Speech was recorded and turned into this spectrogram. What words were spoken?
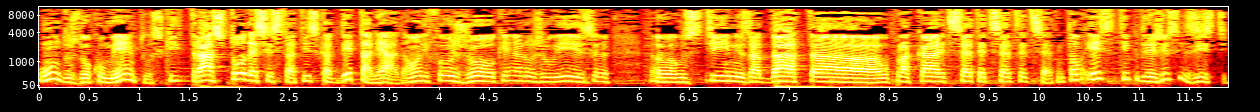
um dos documentos que traz toda essa estatística detalhada, onde foi o jogo, quem era o juiz, os times, a data, o placar, etc, etc, etc. Então, esse tipo de registro existe.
